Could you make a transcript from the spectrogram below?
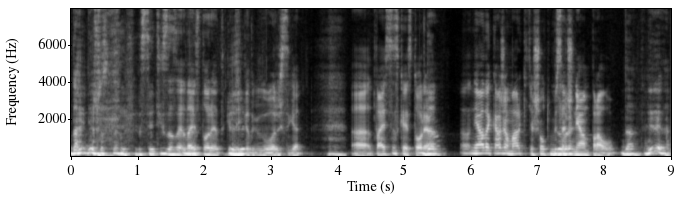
Да, нещо Сетих се за една история, така, като го говориш сега. А, това е истинска история. Да. А, няма да кажа марките, защото мисля, Добре. че нямам право. Да, не, не, да.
